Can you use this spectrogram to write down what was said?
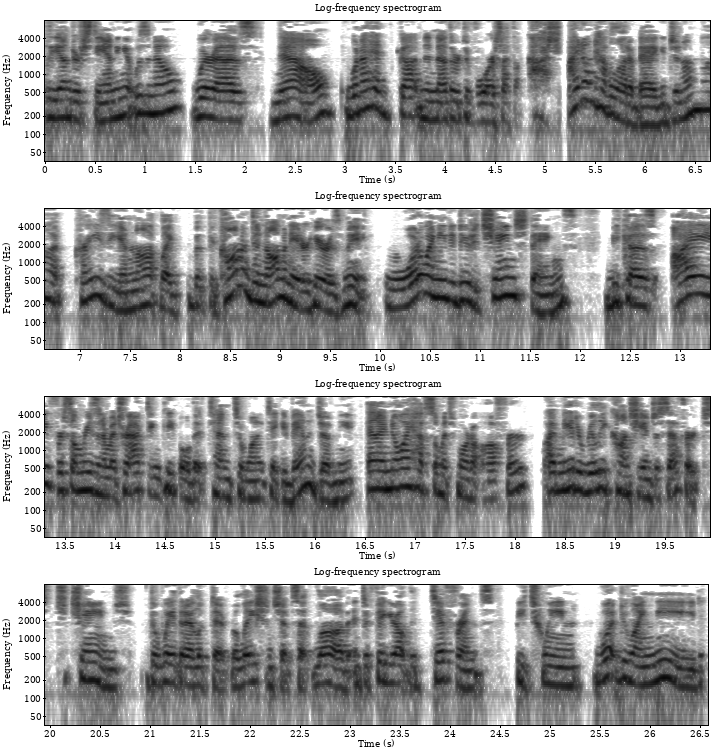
the understanding it was no. Whereas now, when I had gotten another divorce, I thought, gosh, I don't have a lot of baggage and I'm not crazy. I'm not like, but the common denominator here is me. What do I need to do to change things? Because I, for some reason, I'm attracting people that tend to want to take advantage of me. And I know I have so much more to offer. I made a really conscientious effort to change the way that I looked at relationships, at love, and to figure out the difference between what do I need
